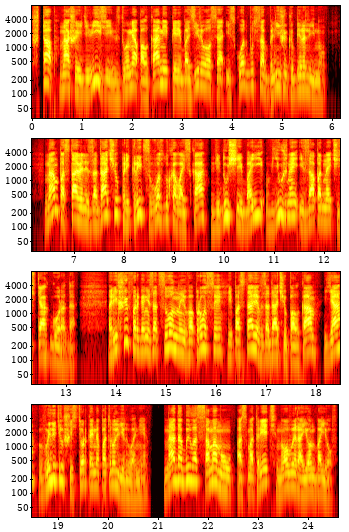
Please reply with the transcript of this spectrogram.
Штаб нашей дивизии с двумя полками перебазировался из Котбуса ближе к Берлину. Нам поставили задачу прикрыть с воздуха войска, ведущие бои в южной и западной частях города – Решив организационные вопросы и поставив задачу полкам, я вылетел шестеркой на патрулирование. Надо было самому осмотреть новый район боев.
